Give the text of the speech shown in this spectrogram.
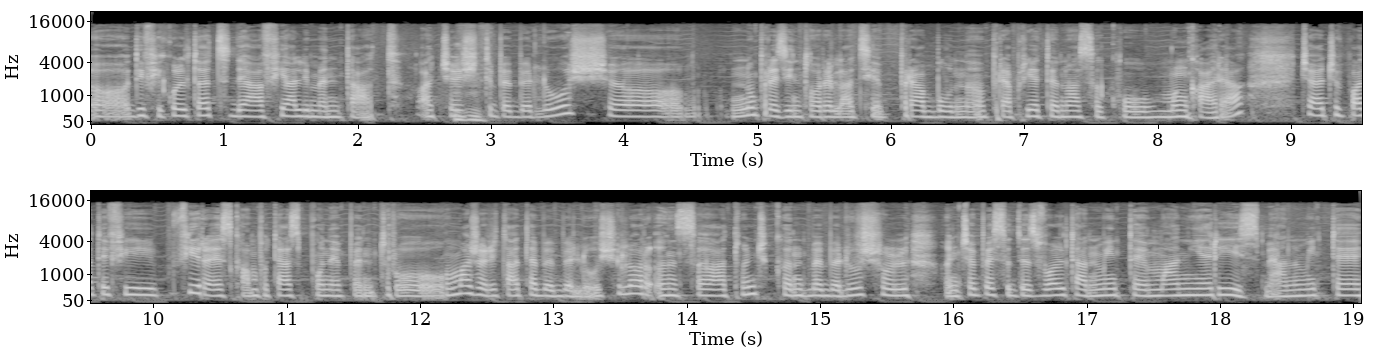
uh, există dificultăți de a fi alimentat acești mm-hmm. bebeluși uh, nu prezintă o relație prea bună, prea prietenoasă cu mâncarea, ceea ce poate fi firesc, am putea spune, pentru majoritatea bebelușilor, însă atunci când bebelușul începe să dezvolte anumite manierisme, anumite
